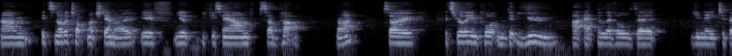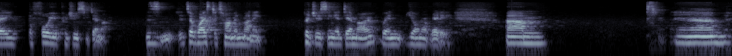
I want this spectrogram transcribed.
Um, it's not a top notch demo if you, if you sound subpar, right? So it's really important that you are at the level that you need to be before you produce your demo. It's a waste of time and money producing a demo when you're not ready. Um, um,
